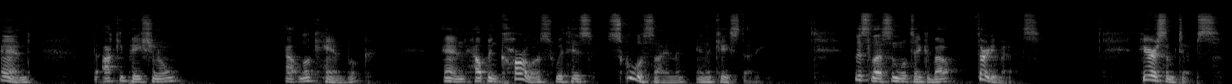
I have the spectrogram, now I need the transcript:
and the Occupational Outlook Handbook and helping Carlos with his school assignment in a case study. This lesson will take about 30 minutes. Here are some tips.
